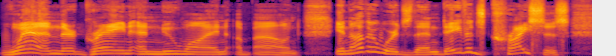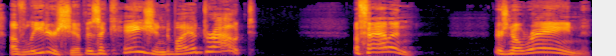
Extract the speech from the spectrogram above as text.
when their grain and new wine abound. In other words, then, David's crisis of leadership is occasioned by a drought, a famine. There's no rain.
